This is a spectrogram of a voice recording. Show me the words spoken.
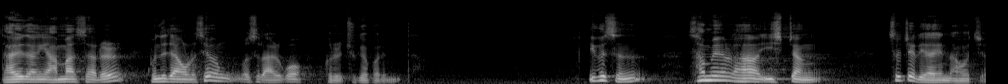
다윗 왕이 암마사를 군대 장관으로 세운 것을 알고 그를 죽여버립니다. 이것은 사무엘하 20장 7절 이하에 나오죠.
